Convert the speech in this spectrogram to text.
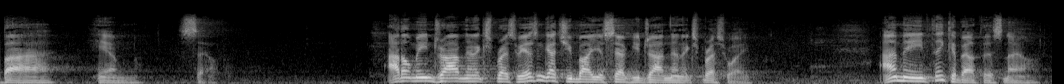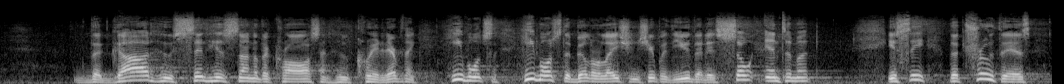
by Himself? I don't mean driving an expressway. He hasn't got you by yourself You're driving an expressway. I mean, think about this now. The God who sent his son to the cross and who created everything, he wants, he wants to build a relationship with you that is so intimate. You see, the truth is,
